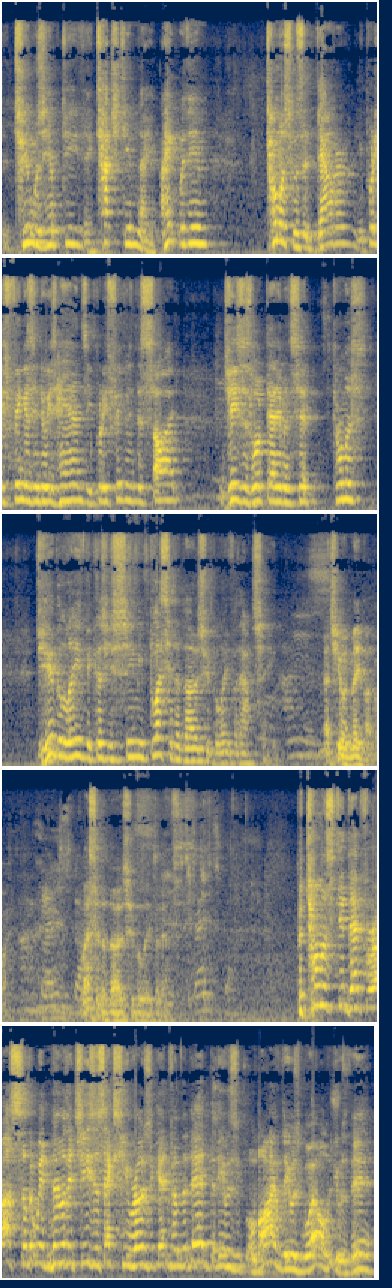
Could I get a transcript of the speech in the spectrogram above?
the tomb was empty, they touched him, they ate with him. Thomas was a doubter. He put his fingers into his hands, he put his fingers into his side. Jesus looked at him and said, Thomas, do you believe because you see me? Blessed are those who believe without seeing. That's you and me, by the way. Blessed are those who believe without seeing. But Thomas did that for us so that we'd know that Jesus actually rose again from the dead, that he was alive, that he was well, that he was there.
